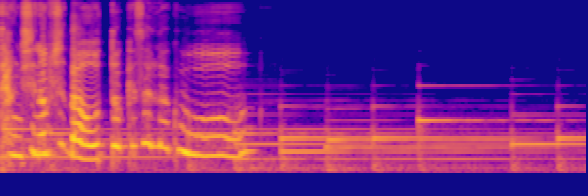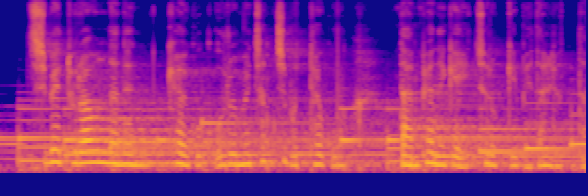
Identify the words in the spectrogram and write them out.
당신 없이 나 어떻게 살라고. 집에 돌아온 나는 결국 울음을 참지 못하고 남편에게 애처롭게 매달렸다.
